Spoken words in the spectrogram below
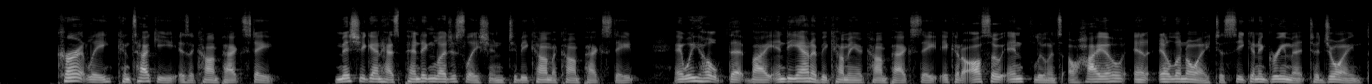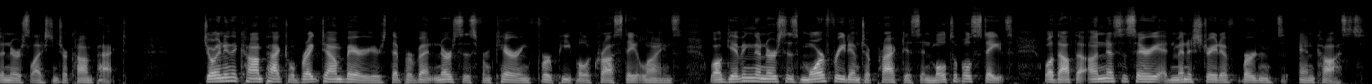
Currently, Kentucky is a compact state. Michigan has pending legislation to become a compact state, and we hope that by Indiana becoming a compact state, it could also influence Ohio and Illinois to seek an agreement to join the Nurse Licensure Compact. Joining the compact will break down barriers that prevent nurses from caring for people across state lines, while giving the nurses more freedom to practice in multiple states without the unnecessary administrative burdens and costs.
